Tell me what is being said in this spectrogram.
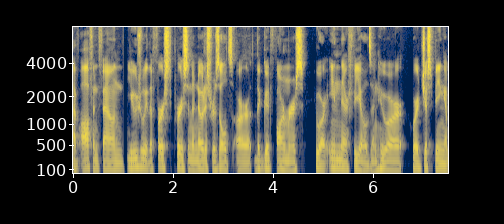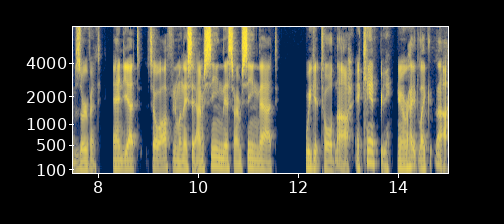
I've often found usually the first person to notice results are the good farmers who are in their fields and who are who are just being observant. And yet so often when they say I'm seeing this or I'm seeing that, we get told, "Nah, it can't be." You know, right? Like, "Nah,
